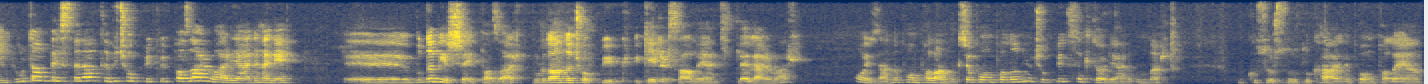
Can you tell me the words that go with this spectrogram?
E, Buradan beslenen tabii çok büyük bir pazar var yani hani e, bu da bir şey pazar. Buradan da çok büyük gelir sağlayan kitleler var. O yüzden de pompalandıkça pompalanıyor. Çok büyük sektör yani bunlar. Bu kusursuzluk halini pompalayan.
